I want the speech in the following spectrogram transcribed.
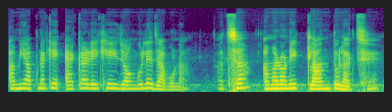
আমি আপনাকে একা রেখে এই জঙ্গলে যাব না। আচ্ছা আমার অনেক ক্লান্ত লাগছে।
